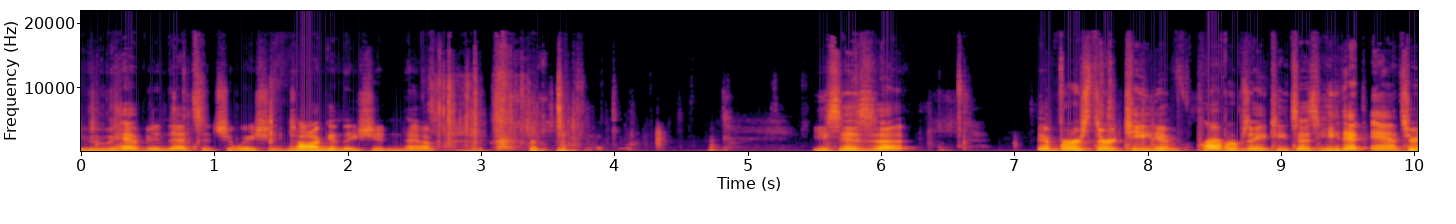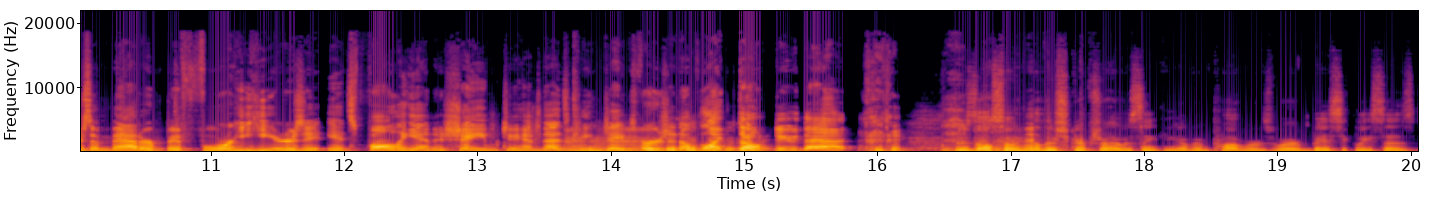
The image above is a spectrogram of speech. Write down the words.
who have been in that situation talk and they shouldn't have. he says, uh, uh, verse 13 of Proverbs 18 says, He that answers a matter before he hears it, it's folly and a shame to him. That's King James Version of like, don't do that. There's also another scripture I was thinking of in Proverbs where it basically says,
